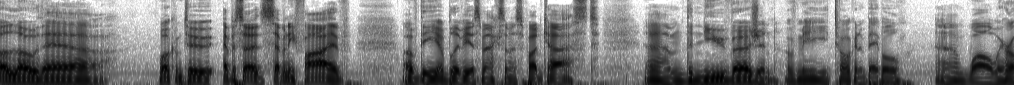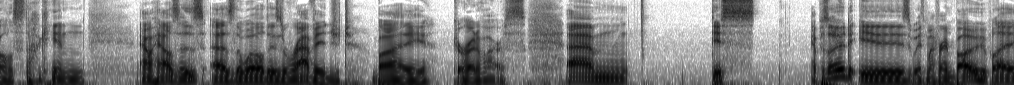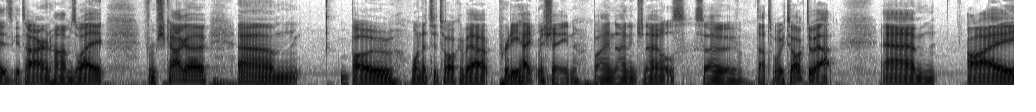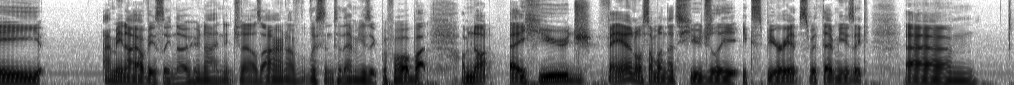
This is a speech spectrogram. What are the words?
Hello there. Welcome to episode 75 of the Oblivious Maximus podcast. Um, the new version of me talking to people um, while we're all stuck in our houses as the world is ravaged by coronavirus. Um, this episode is with my friend Bo, who plays guitar in Harm's Way from Chicago. Um, Bo wanted to talk about Pretty Hate Machine by Nine Inch Nails. So that's what we talked about. Um, I. I mean, I obviously know who Nine Inch Nails are, and I've listened to their music before, but I'm not a huge fan or someone that's hugely experienced with their music. Um,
